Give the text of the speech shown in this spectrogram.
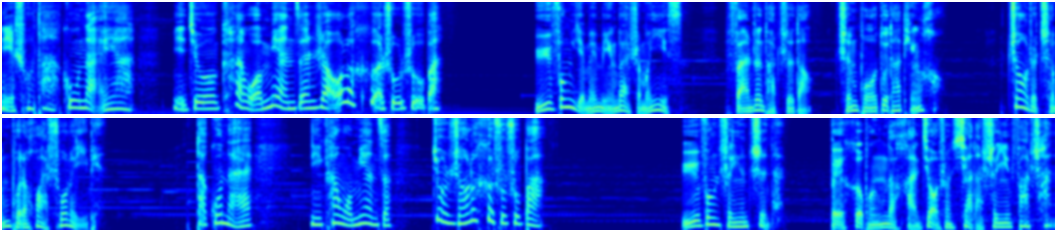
你说大姑奶呀，你就看我面子，饶了贺叔叔吧。”于峰也没明白什么意思，反正他知道陈婆对他挺好，照着陈婆的话说了一遍：“大姑奶，你看我面子，就饶了贺叔叔吧。”于峰声音稚嫩。被贺鹏的喊叫声吓得声音发颤，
